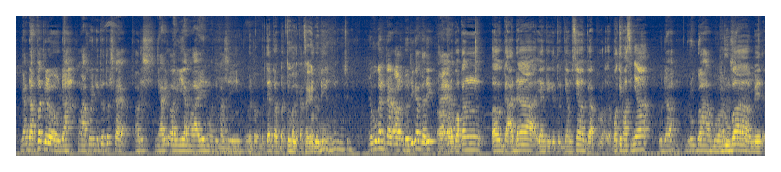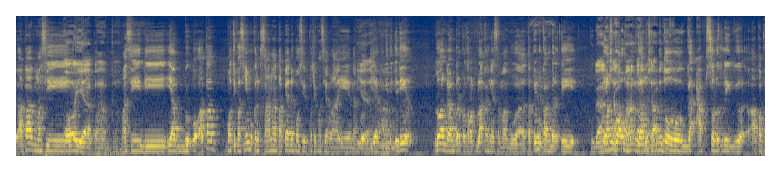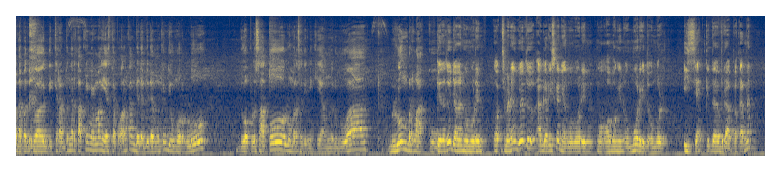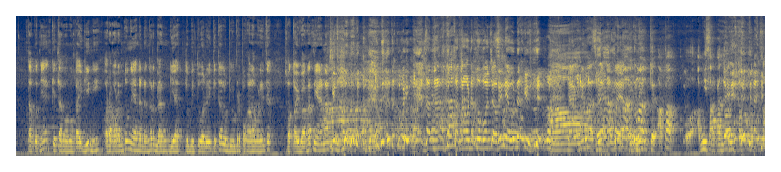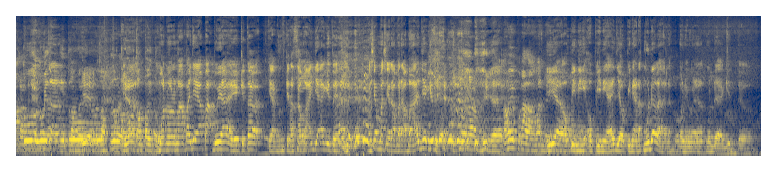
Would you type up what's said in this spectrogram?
nggak dapet gitu loh udah ngelakuin itu terus kayak harus nyari lagi yang lain motivasi Ber- untuk berarti agak tuh berkebalikan kayak Dodi yang mana maksudnya ya bukan kayak kalau Dodi kan tadi Oh, kayak kalau gua kan eh, nggak ada yang kayak gitu. Maksudnya nggak perlu motivasinya udah berubah harus berubah beda, apa masih oh iya paham paham. masih di ya bu- apa motivasinya bukan ke sana tapi ada motivasi motivasi yang lain. Nah kalau Iya. dia kayak gini jadi lu agak berkontrak belakang ya sama gua. Tapi Iya. bukan berarti Nggak yang gua sama, yang sama. betul nggak absolutely gua- apa pendapat gua dikira benar tapi memang ya setiap orang kan beda-beda. Mungkin di umur lu 21 lu merasa demikian. Menurut gua belum berlaku. Kita tuh jangan ngumurin ngo- sebenarnya gue tuh agak riskan ya ngumurin ngo- ngomongin umur gitu umur Izek kita berapa. Karena takutnya kita ngomong kayak gini orang-orang tuh yang ngedenger dan dia lebih tua dari kita lebih berpengalaman itu sotoy banget nih anak gitu. Tapi karena karena udah kebocorin ya udah gitu. Ah, ya ini mah apa ya? itu mah apa misalkan doang Iya. satu lu ya gitu. Iya. contoh, Ini contoh itu. Mohon mohon maaf aja ya Pak Bu ya? Eh, kita yang kita tahu aja gitu ya. Masih masih raba-raba aja gitu. Ya namanya pengalaman ya. Iya, opini opini aja, opini anak muda lah, anak opini anak muda gitu.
